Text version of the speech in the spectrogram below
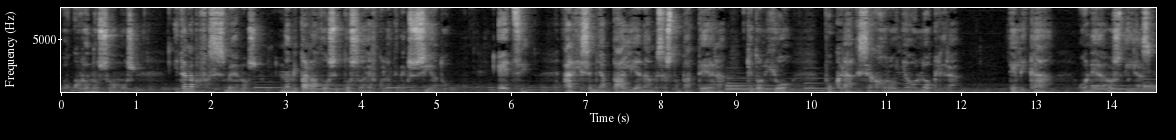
Ο Κρόνος όμως ήταν αποφασισμένος να μην παραδώσει τόσο εύκολα την εξουσία του. Έτσι άρχισε μια πάλι ανάμεσα στον πατέρα και τον γιο που κράτησε χρόνια ολόκληρα. Τελικά ο νεαρός Δίας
